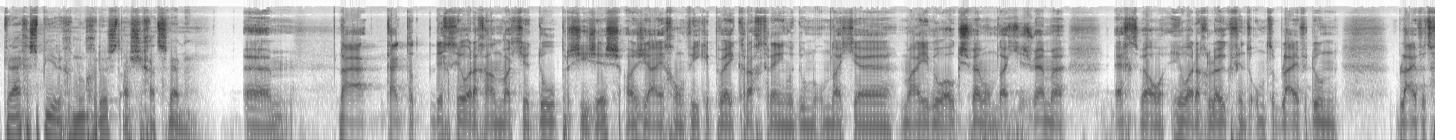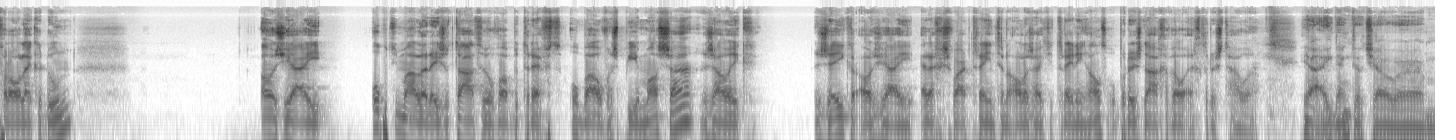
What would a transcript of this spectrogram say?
Krijgen spieren genoeg rust als je gaat zwemmen? Ehm, nou ja, kijk, dat ligt heel erg aan wat je doel precies is. Als jij gewoon vier keer per week krachttraining wil doen, omdat je, maar je wil ook zwemmen, omdat je zwemmen echt wel heel erg leuk vindt om te blijven doen, blijf het vooral lekker doen. Als jij optimale resultaten wil wat betreft opbouw van spiermassa, zou ik zeker als jij erg zwaar traint en alles uit je training haalt, op rustdagen wel echt rust houden. Ja, ik denk dat jouw ehm,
